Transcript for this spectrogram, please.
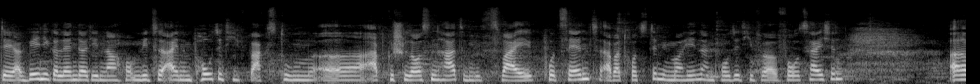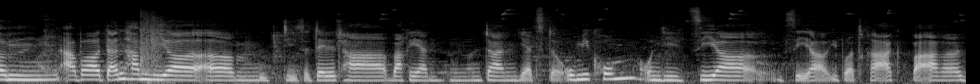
der wenige Länder, die nach mit einem Positivwachstum äh, abgeschlossen hat, mit zwei Prozent, aber trotzdem immerhin ein positiver Vorzeichen. Ähm, aber dann haben wir ähm, diese Delta-Varianten und dann jetzt der Omikron und die sehr, sehr übertragbare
